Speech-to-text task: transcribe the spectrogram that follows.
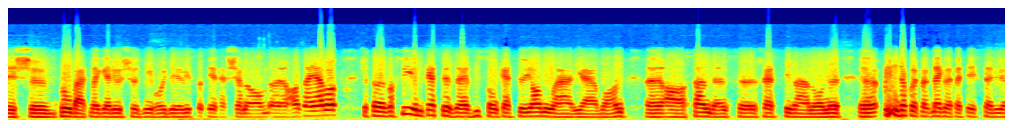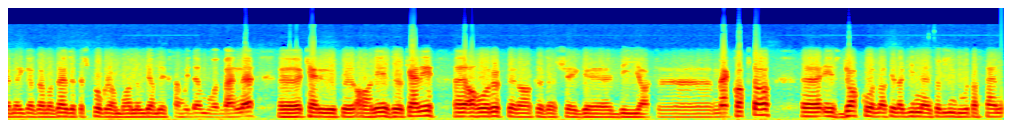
és próbált megerősödni, hogy visszatérhessen a hazájába. És aztán ez a film 2022. januárjában a Sundance Fesztiválon gyakorlatilag meglepetésszerűen, meg igazán az előzetes programban, ugye emlékszem, hogy nem volt benne, került a nézők elé, ahol rögtön a közönség díjat megkapta és gyakorlatilag innentől indult aztán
